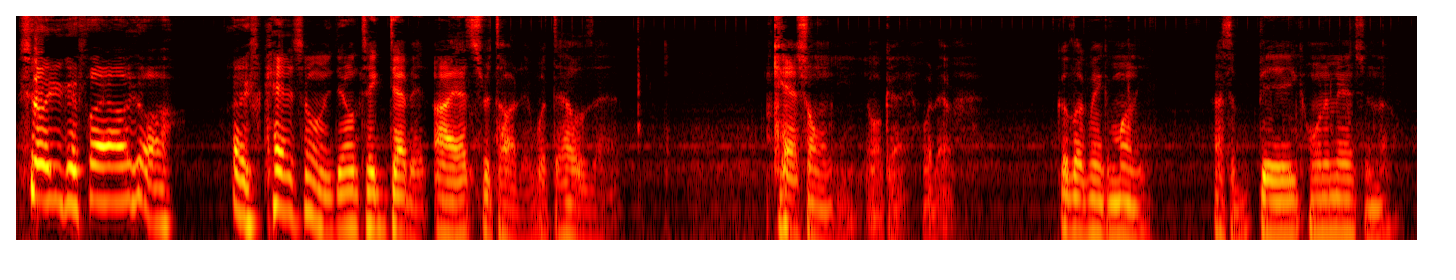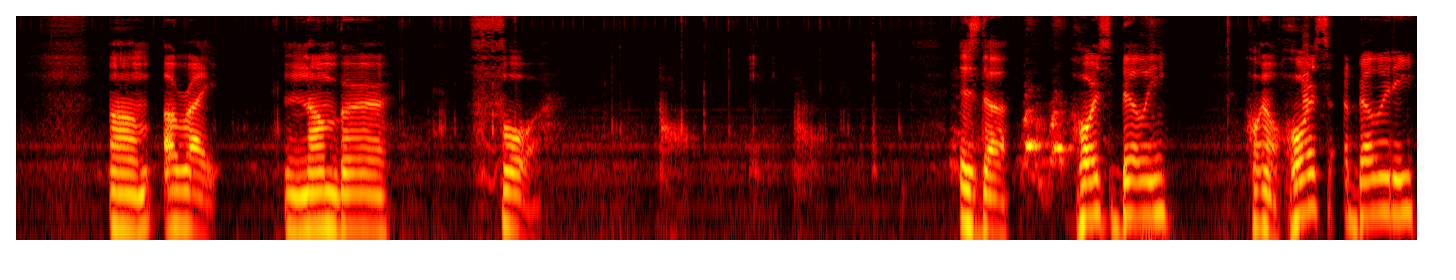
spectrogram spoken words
So you get five dollars off. Cash only. They don't take debit. Alright, that's retarded. What the hell is that? Cash only. Okay, whatever. Good luck making money. That's a big haunted mansion though. Um, alright. Number four. Is the Horse Billy, no, Horse Ability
